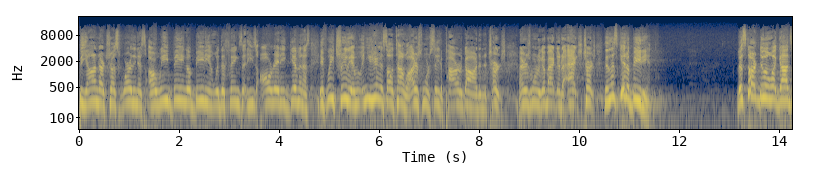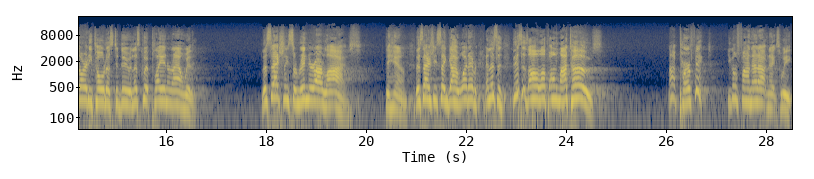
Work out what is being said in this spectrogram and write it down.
beyond our trustworthiness. Are we being obedient with the things that He's already given us? If we truly, and you hear this all the time, well, I just want to see the power of God in the church. I just want to go back to the Acts church. Then let's get obedient. Let's start doing what God's already told us to do and let's quit playing around with it. Let's actually surrender our lives to Him. Let's actually say, God, whatever. And listen, this is all up on my toes. Not perfect. You're going to find that out next week.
